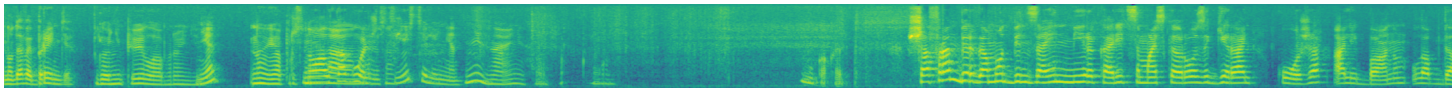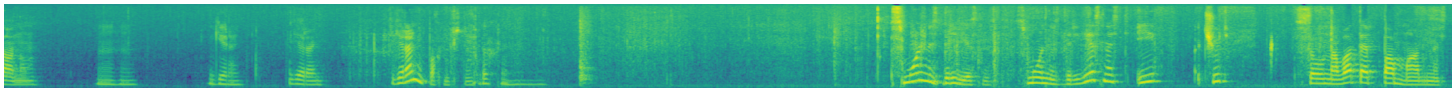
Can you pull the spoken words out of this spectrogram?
Ну, давай, бренди. Я не пила бренди. Нет? Ну, я просто Но не знаю, алкогольность может, есть или нет? Не знаю, не слышала. Ну, какая-то. Шафран, бергамот, бензоин, мира, корица, майская роза, герань, кожа, алибанум, лабданум. Мгм. Герань. Герань. Герань не пахнет, что ли? Да хрен. Смольность, древесность. Смольность, древесность и чуть солоноватая помадность.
